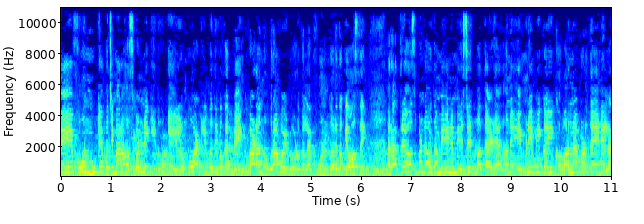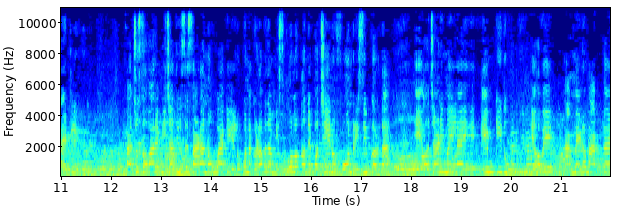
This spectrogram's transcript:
મેં ફોન મૂક્યા પછી મારા હસબન્ડને કીધું કે એ લોકો આટલી બધી વખત બેંકવાળા નવરા હોય, દોઢ કલાક ફોન કરે તો કે હશે. રાત્રે હસબન્ડ આવતા મેં એને મેસેજ બતાડ્યા અને એમણે બી કંઈ ખબર ના પડતા એને લાઇટલી લીધું પાછું સવારે બીજા દિવસે સાડા નવ વાગે એ લોકોના ઘણા બધા મિસ કોલ અને પછી એનો ફોન રિસીવ કરતા એ અજાણી મહિલાએ એમ કીધું કે હવે આ મેડમ આપકા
